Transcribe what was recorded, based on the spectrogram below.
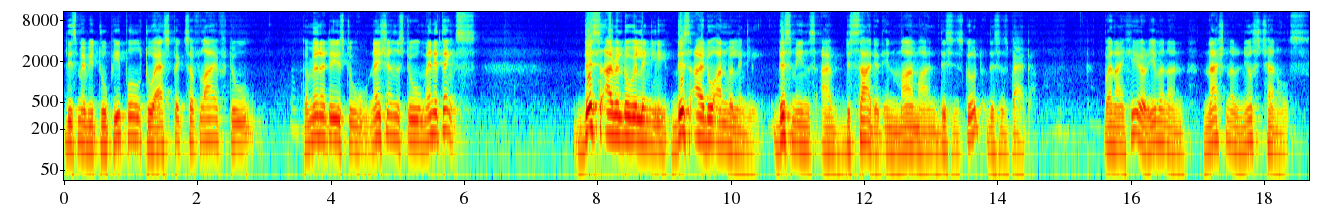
This may be two people, two aspects of life, two communities, two nations, two many things. This I will do willingly, this I do unwillingly. This means I've decided in my mind this is good, this is bad. When I hear even on national news channels,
